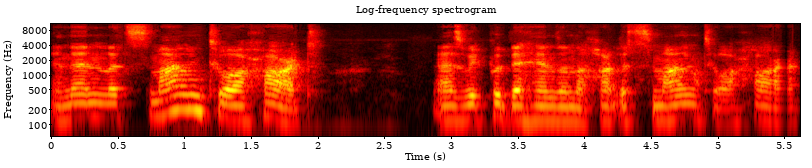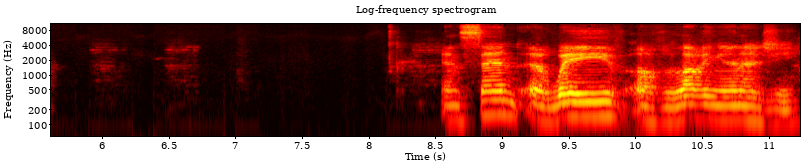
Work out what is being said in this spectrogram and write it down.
And then let's smile into our heart as we put the hands on the heart. Let's smile into our heart and send a wave of loving energy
